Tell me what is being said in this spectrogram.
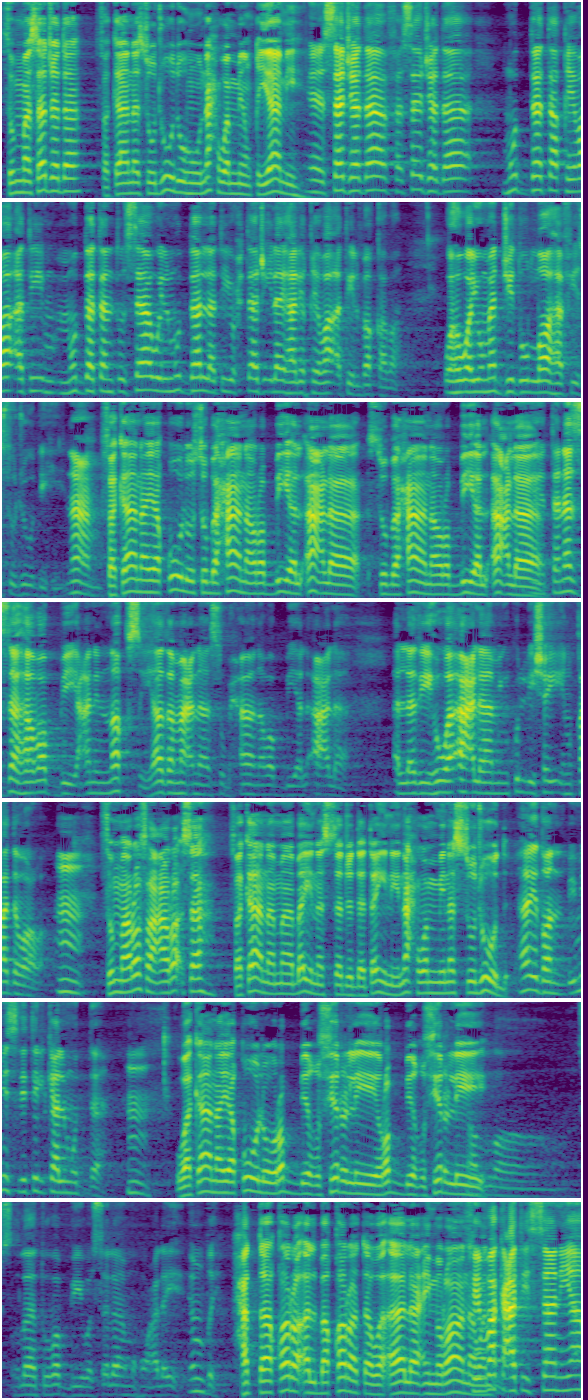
ثم سجد فكان سجوده نحوا من قيامه. إيه، سجد فسجد مدة قراءة مدة تساوي المدة التي يحتاج إليها لقراءة البقرة. وهو يمجد الله في سجوده. نعم. فكان يقول سبحان ربي الأعلى سبحان ربي الأعلى. تنزه ربي عن النقص. هذا معنى سبحان ربي الأعلى الذي هو أعلى من كل شيء قدرا. ثم رفع رأسه فكان ما بين السجدتين نحوا من السجود. أيضا بمثل تلك المدة. مم. وكان يقول رب اغفر لي رب اغفر لي. الله. صلاة ربي وسلامه عليه. امضي. حتى قرأ البقرة وآل عمران في الركعة الثانية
